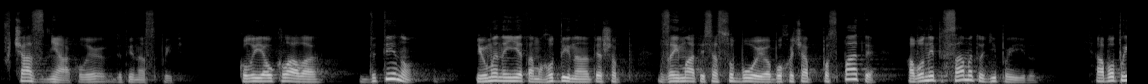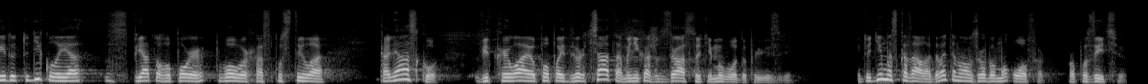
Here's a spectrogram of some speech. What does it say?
в час дня, коли дитина спить. Коли я уклала дитину, і у мене є там година на те, щоб займатися собою або хоча б поспати, а вони саме тоді приїдуть. Або приїдуть тоді, коли я з п'ятого поверха спустила коляску, відкриваю попай дверцята, мені кажуть, здравствуйте, ми воду привезли. І тоді ми сказали, давайте ми вам зробимо офер, пропозицію,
